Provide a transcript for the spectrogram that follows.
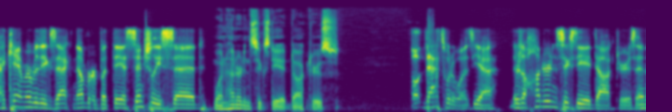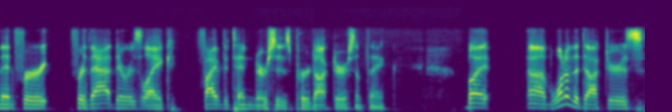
I can't remember the exact number, but they essentially said 168 doctors. Oh, that's what it was. Yeah. There's 168 doctors and then for for that there was like 5 to 10 nurses per doctor or something. But um, one of the doctors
